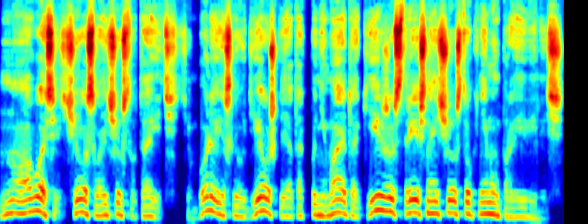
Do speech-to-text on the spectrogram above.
Ну а Вася, чего свои чувства таить? Тем более, если у девушки, я так понимаю, такие же встречные чувства к нему проявились.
